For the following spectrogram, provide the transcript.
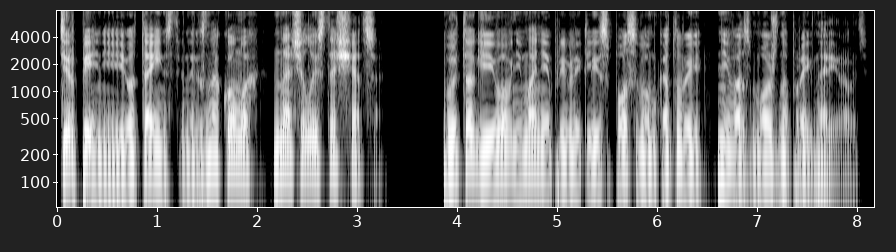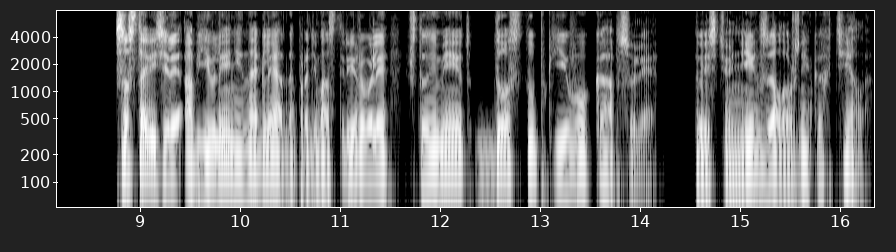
терпение его таинственных знакомых начало истощаться. В итоге его внимание привлекли способом, который невозможно проигнорировать. Составители объявлений наглядно продемонстрировали, что имеют доступ к его капсуле, то есть у них в заложниках тело.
